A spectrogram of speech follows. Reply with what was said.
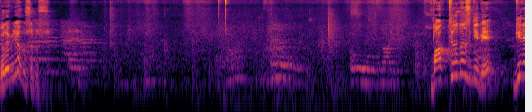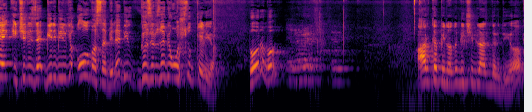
Görebiliyor musunuz? Baktığınız gibi direkt içinize bir bilgi olmasa bile bir gözünüze bir hoşluk geliyor. Doğru mu? Arka planı biçimlendir diyor.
